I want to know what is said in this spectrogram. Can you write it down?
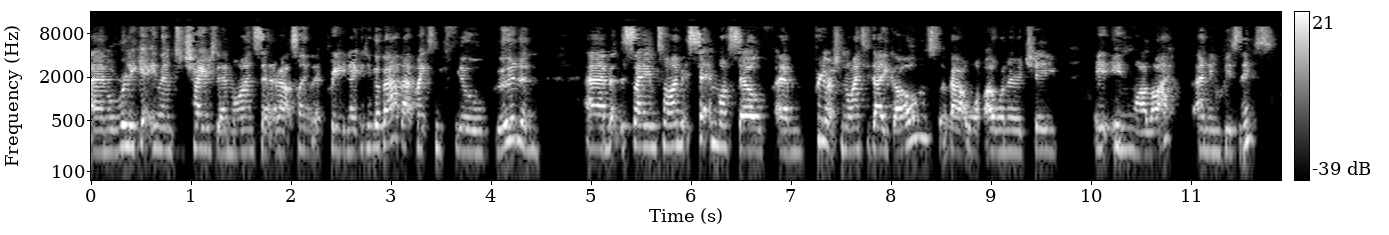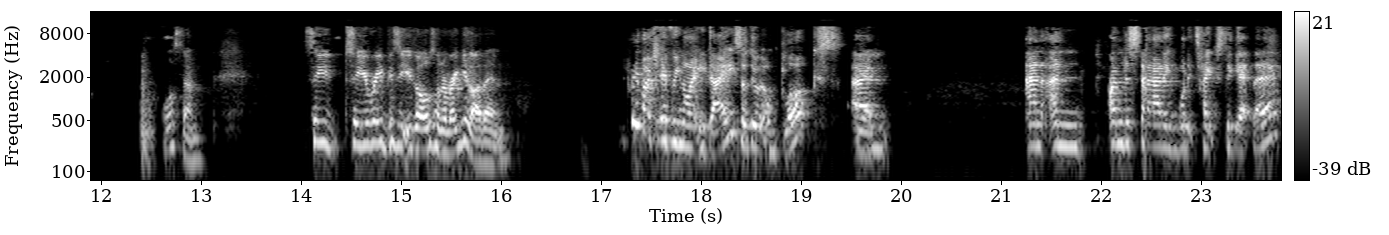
um, or really getting them to change their mindset about something they're pretty negative about. That makes me feel good. And um, at the same time, it's setting myself um, pretty much 90 day goals about what I want to achieve in, in my life and in business. Awesome. So you, so you revisit your goals on a regular then? Pretty much every 90 days. I do it on blocks. Um, yeah and and understanding what it takes to get there.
